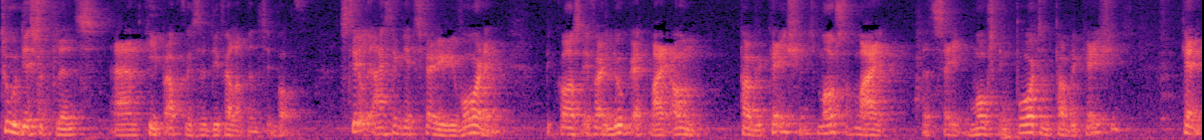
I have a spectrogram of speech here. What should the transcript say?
two disciplines and keep up with the developments in both. Still, I think it's very rewarding because if I look at my own publications, most of my, let's say, most important publications can,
